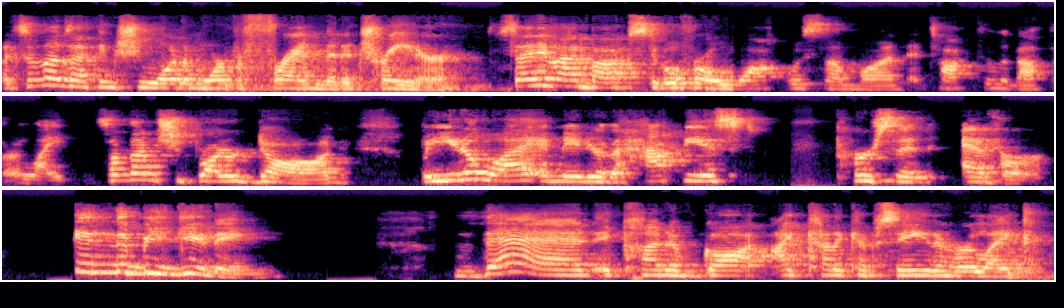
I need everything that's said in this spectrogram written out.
Like sometimes I think she wanted more of a friend than a trainer. 75 bucks to go for a walk with someone and talk to them about their life. Sometimes she brought her dog, but you know what? It made her the happiest person ever in the beginning. Then it kind of got, I kind of kept saying to her, like,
